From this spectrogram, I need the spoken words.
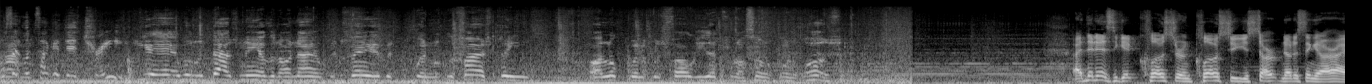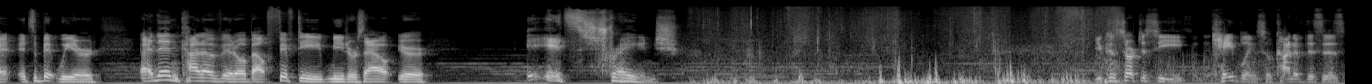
Also, it looks like a dead tree. Yeah, well, it does now that I know it's there, but when the first thing I looked when it was foggy, that's what I thought what it was. And then as you get closer and closer, you start noticing, all right, it's a bit weird. And then, kind of, you know, about 50 meters out, you're, it's strange. You can start to see cabling. So, kind of, this is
